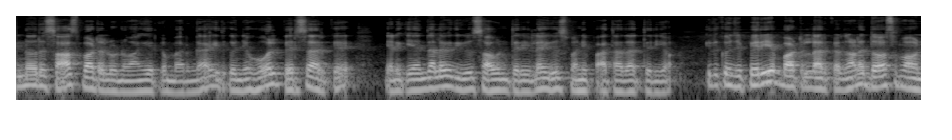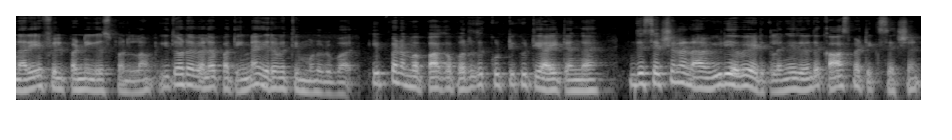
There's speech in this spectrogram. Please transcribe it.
இன்னொரு சாஸ் பாட்டில் ஒன்று வாங்கியிருக்கேன் பாருங்கள் இது கொஞ்சம் ஹோல் பெருசாக இருக்குது எனக்கு எந்த அளவு இது யூஸ் ஆகுன்னு தெரியல. யூஸ் பண்ணி பார்த்தா தான் தெரியும். இது கொஞ்சம் பெரிய பாட்டிலாக இருக்கிறதுனால தோசை மாவு நிறைய ஃபில் பண்ணி யூஸ் பண்ணலாம். இதோட விலை பார்த்திங்கன்னா இருபத்தி மூணு ரூபாய். இப்போ நம்ம பார்க்க போகிறது குட்டி குட்டி ஐட்டங்க இந்த செக்ஷனில் நான் வீடியோவே எடுக்கலைங்க. இது வந்து காஸ்மெட்டிக் செக்ஷன்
